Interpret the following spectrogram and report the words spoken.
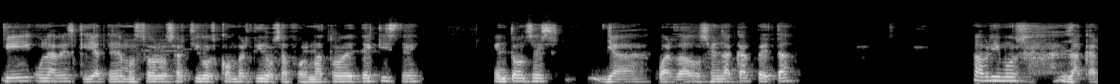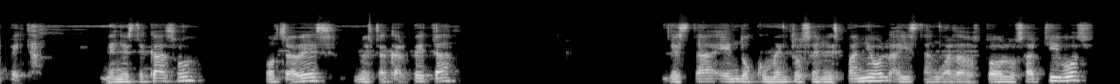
y una vez que ya tenemos todos los archivos convertidos a formato de TXT, entonces ya guardados en la carpeta, abrimos la carpeta. En este caso, otra vez, nuestra carpeta está en documentos en español, ahí están guardados todos los archivos.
